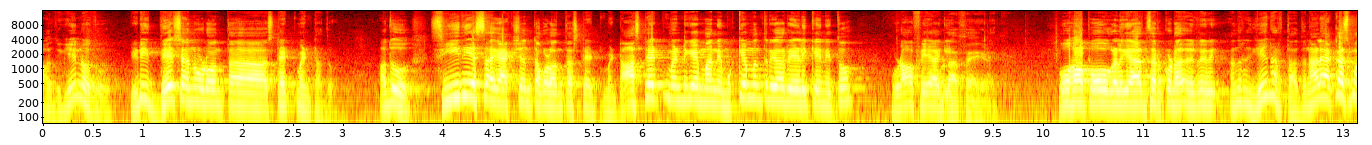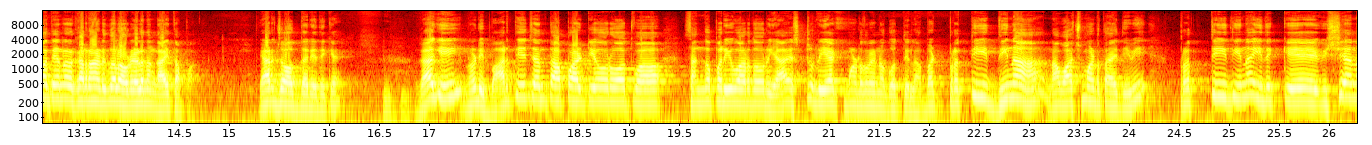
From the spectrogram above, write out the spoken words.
ಅದು ಏನದು? ಇಡೀ ದೇಶ ನೋಡುವಂಥ ಸ್ಟೇಟ್ಮೆಂಟ್ ಅದು. ಅದು ಸೀರಿಯಸ್ ಆಗಿ ಆಕ್ಷನ್ ತಗೊಳ್ಳೋಂಥ ಸ್ಟೇಟ್ಮೆಂಟ್ ಆ ಸ್ಟೇಟ್ಮೆಂಟ್ಗೆ ಮಾನ್ಯ ಮುಖ್ಯಮಂತ್ರಿಯವ್ರ ಹೇಳಿಕೆ ಏನಿತ್ತು? ಉಡಾಫೆಯಾಗಿ. ಊಹಾಪೋಹಗಳಿಗೆ ಆನ್ಸರ್ ಕೊಡ ಅಂದ್ರೆ ಏನರ್ಥ? ಅದು ನಾಳೆ ಅಕಸ್ಮಾತ್ ಏನಾದ್ರು ಕರ್ನಾಟಕದಲ್ಲಿ ಅವ್ರು ಹೇಳ್ದಂಗೆ ಆಯ್ತಪ್ಪ. ಯಾರು ಜವಾಬ್ದಾರಿ ಇದಕ್ಕೆ? ಹಾಗಾಗಿ ನೋಡಿ, ಭಾರತೀಯ ಜನತಾ ಪಾರ್ಟಿಯವರು ಅಥವಾ ಸಂಘ ಪರಿವಾರದವರು ಯಾ ಎಷ್ಟು ರಿಯಾಕ್ಟ್ ಮಾಡಿದ್ರು ಏನೋ ಗೊತ್ತಿಲ್ಲ. ಬಟ್ ಪ್ರತಿ ದಿನ ನಾವು ವಾಚ್ ಮಾಡ್ತಾ ಇದ್ದೀವಿ. ಪ್ರತಿದಿನ ಇದಕ್ಕೆ ವಿಷಯನ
